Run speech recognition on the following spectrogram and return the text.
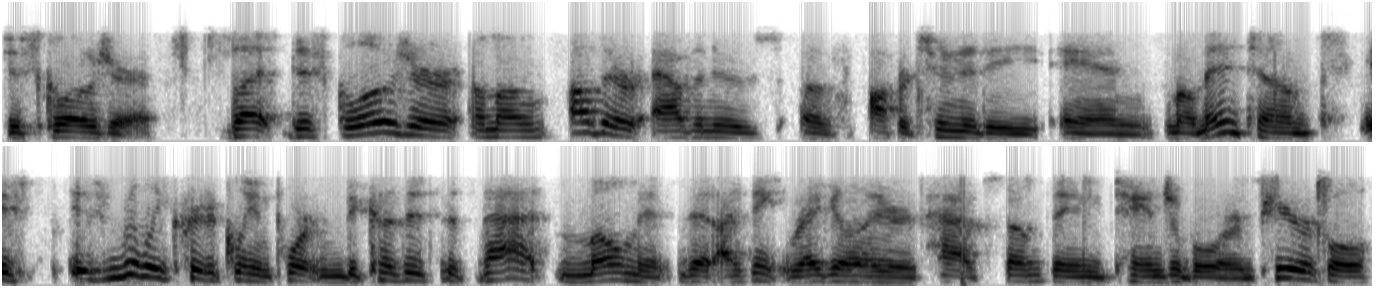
disclosure. But disclosure, among other avenues of opportunity and momentum, is, is really critically important because it's at that moment that I think regulators have something tangible or empirical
